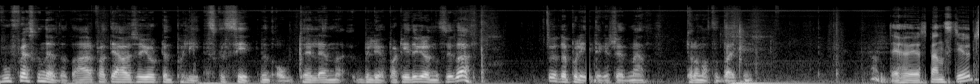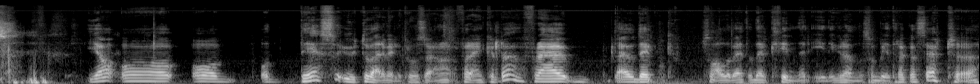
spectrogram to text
hvorfor jeg skal nevne dette her? For at jeg har jo så gjort den politiske siden min om til en Miljøpartiet De Grønne side. Du er det politikersiden min. Trond Atte Tveiten. Det høres spenstig ut. Ja, og, og det ser ut til å være veldig provoserende for enkelte. For det er, jo- det er jo del, som alle vet, en del kvinner i De Grønne som blir trakassert. Eh,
